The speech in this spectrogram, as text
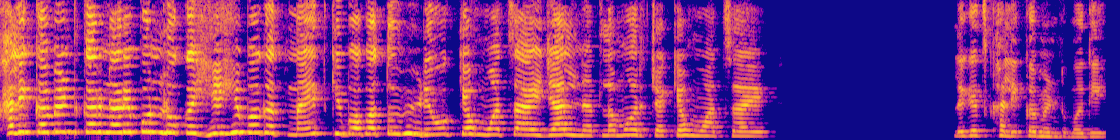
खाली कमेंट करणारे पण लोक हेही बघत नाहीत की बाबा तो व्हिडिओ केव्हाचा आहे जालन्यातला मोर्चा केव्हाचा आहे. लगेच खाली कमेंटमध्ये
